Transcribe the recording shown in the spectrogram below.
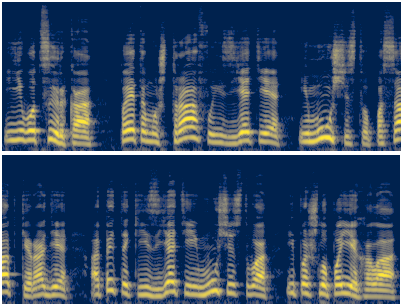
и его цирка. Поэтому штрафы, изъятие имущества, посадки ради, опять-таки, изъятия имущества и пошло-поехало.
